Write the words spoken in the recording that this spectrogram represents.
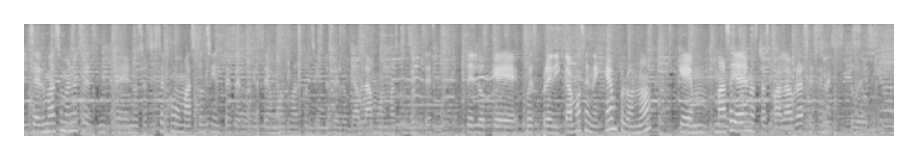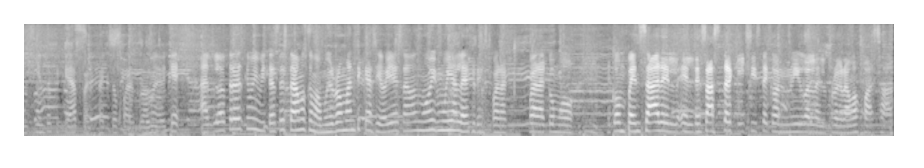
El ser más o menos es- eh, nos hace ser como más conscientes de lo que hacemos, más conscientes de lo que hablamos, más conscientes de lo que pues predicamos en ejemplo, ¿no? Que más allá de nuestras palabras es en actitudes siento que queda perfecto para el programa de hoy. Que la otra vez que me invitaste estábamos como muy románticas y hoy estamos muy muy alegres para para como compensar el, el desastre que hiciste conmigo en el programa pasado.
